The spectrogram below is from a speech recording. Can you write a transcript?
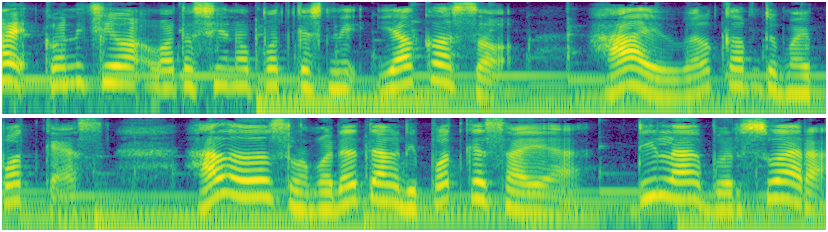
Hai, konnichiwa, watashi no podcast ni. Yakoso Hai, welcome to my podcast. Halo, selamat datang di podcast saya Dila Bersuara.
